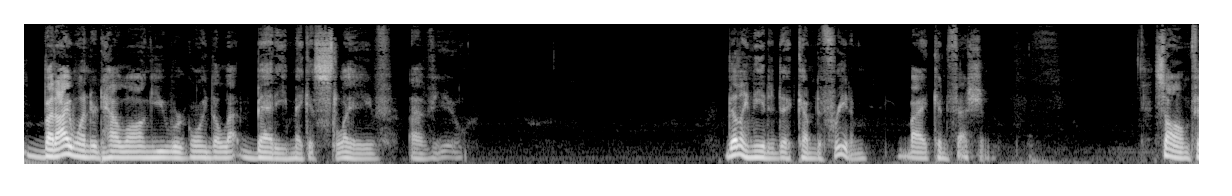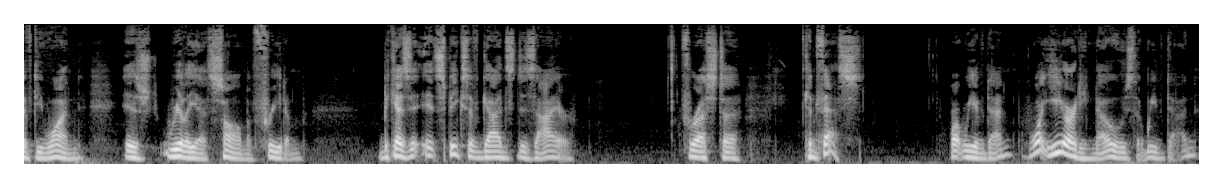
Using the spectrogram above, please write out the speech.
But I wondered how long you were going to let Betty make a slave of you. Billy needed to come to freedom by confession. Psalm 51 is really a psalm of freedom because it speaks of God's desire for us to confess what we have done, what He already knows that we've done,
